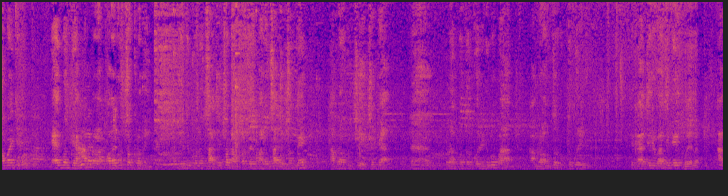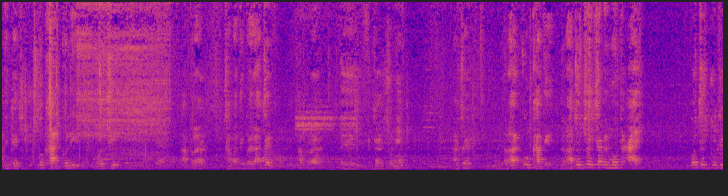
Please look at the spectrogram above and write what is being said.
সময় দেব। এর মধ্যে আপনারা পরামর্শক্রমে যদি কোনো সাজেশন আপনাদের ভালো সাজেশন দেন আমরা অবশ্যই সেটা রদবদল করে নেব বা আমরা অন্তর্ভুক্ত করে নেব। কাজের বাজেটে আমি একটু খাট করি, বলছি, আপনারা সাংবাদিক ভাইরা আছেন, আপনারা এটা শুনেন। আসলে রাগ কোন খাতে? রাজস্ব হিসাবে মোট আয়? পঁচিশ কোটি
